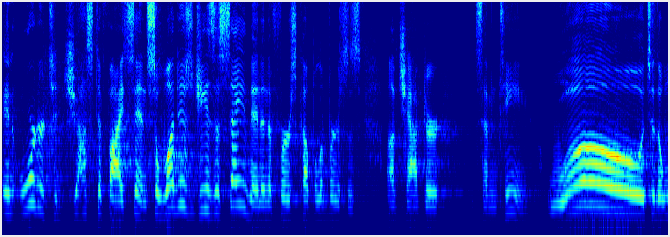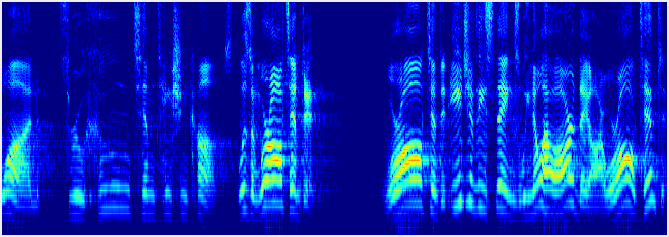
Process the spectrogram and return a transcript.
in order to justify sin. So what does Jesus say then in the first couple of verses of chapter 17? Woe to the one through whom temptation comes. Listen, we're all tempted. We're all tempted. Each of these things, we know how hard they are. We're all tempted.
